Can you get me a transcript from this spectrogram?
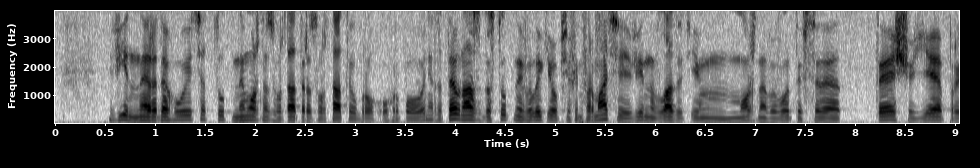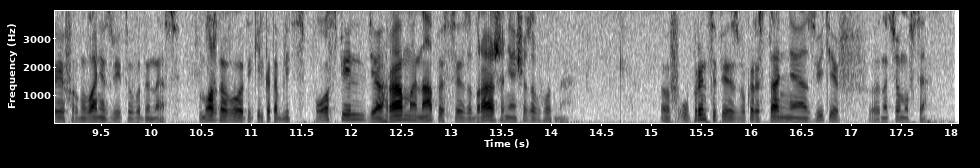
Він не редагується, тут не можна згортати, розгортати угруповування. Зате у нас доступний великий обсяг інформації, він влазить і можна виводити все те, що є при формуванні звіту в 1С. Можна виводити кілька таблиць поспіль, діаграми, написи, зображення, що завгодно. У принципі, з використання звітів на цьому все.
